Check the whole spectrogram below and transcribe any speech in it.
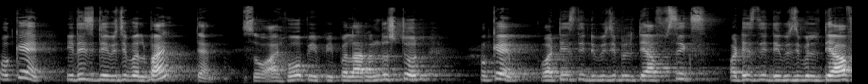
okay it is divisible by 10 so i hope you people are understood okay what is the divisibility of 6 what is the divisibility of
